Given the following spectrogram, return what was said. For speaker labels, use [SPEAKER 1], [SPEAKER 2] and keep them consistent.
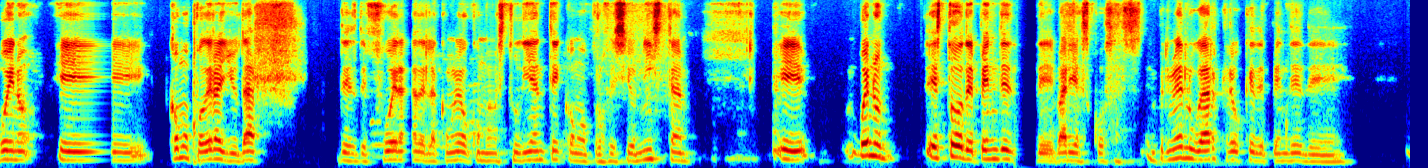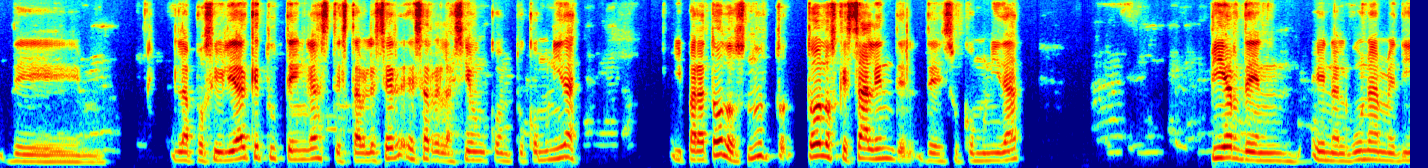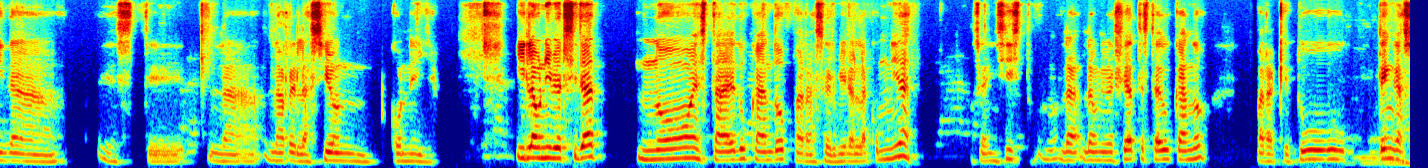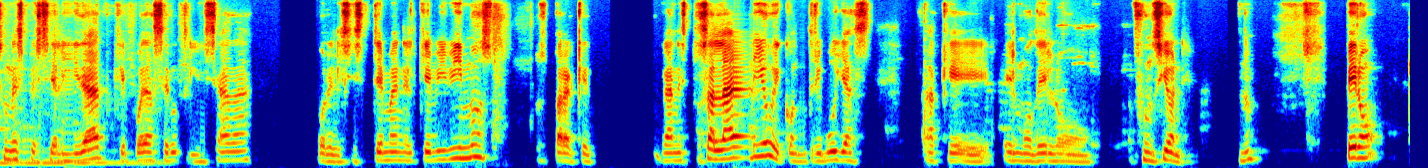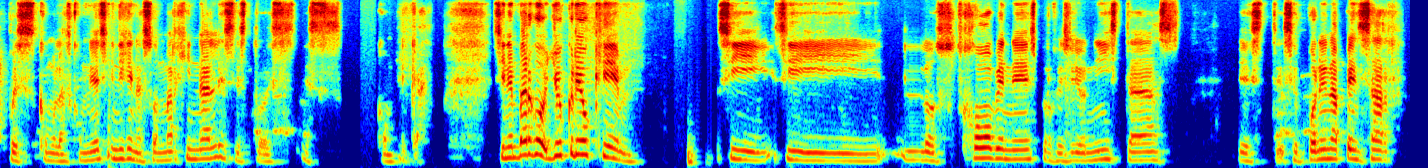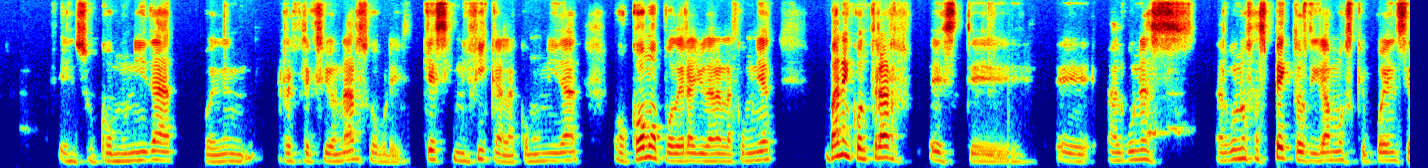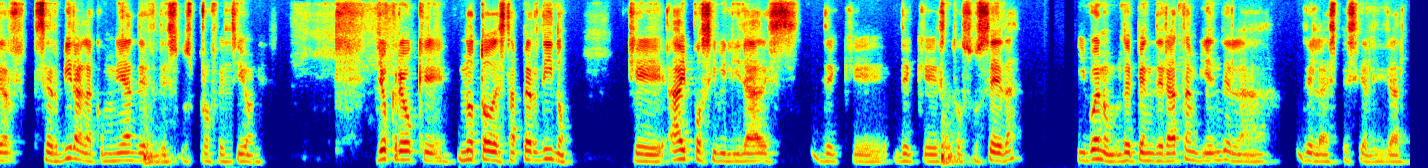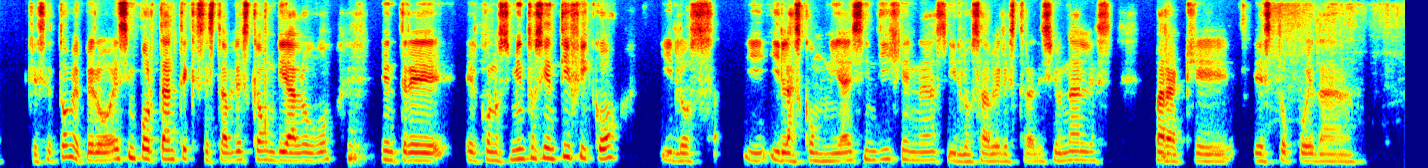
[SPEAKER 1] Bueno, eh, ¿cómo poder ayudar desde fuera de la comunidad o como estudiante, como profesionista? Eh, bueno, esto depende de varias cosas. En primer lugar, creo que depende de, la posibilidad que tú tengas de establecer esa relación con tu comunidad. Y para todos, ¿no? todos los que salen de, su comunidad pierden en alguna medida este, la, relación con ella. Y la universidad no está educando para servir a la comunidad. O sea, insisto, la, universidad te está educando para que tú tengas una especialidad que pueda ser utilizada por el sistema en el que vivimos, pues para que ganes tu salario y contribuyas a que el modelo funcione, ¿no? Pero, pues como las comunidades indígenas son marginales, esto es, complicado. Sin embargo, yo creo que si, los jóvenes profesionistas este, se ponen a pensar en su comunidad, pueden reflexionar sobre qué significa la comunidad o cómo poder ayudar a la comunidad, van a encontrar este, eh, algunas, algunos aspectos, digamos, que pueden ser, servir a la comunidad desde sus profesiones. Yo creo que no todo está perdido, que hay posibilidades de que, de que esto suceda, y bueno, dependerá también de la, de la especialidad que se tome, pero es importante que se establezca un diálogo entre el conocimiento científico y los y, las comunidades indígenas y los saberes tradicionales para que esto pueda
